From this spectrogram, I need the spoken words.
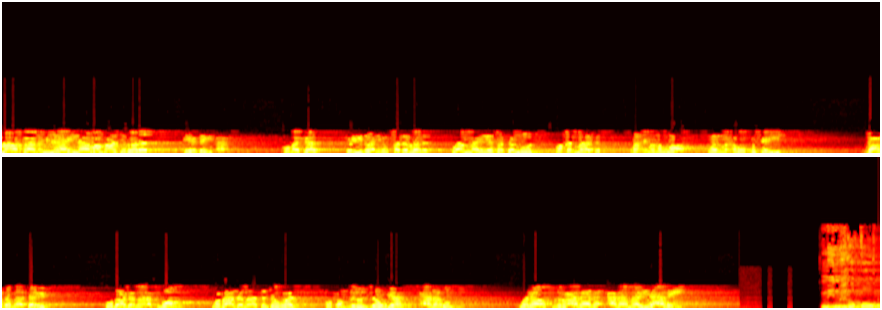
ما كان منها إلا أن رفعت الولد بيديها. ومشت تريد أن ينقذ الولد. وأما هي فتموت وقد ماتت. رحمها الله. والمحروق شهيد. بعدما تلد وبعدما أكبر وبعدما أتزوج أفضل الزوجة على أمي. ولا أصبر على على ما هي عليه. من حقوق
